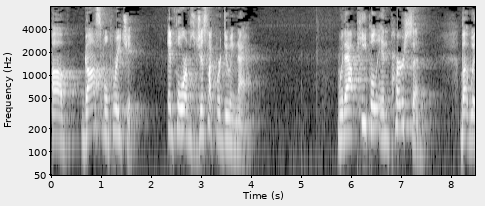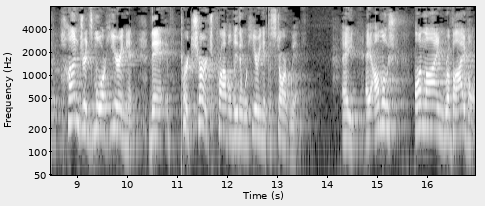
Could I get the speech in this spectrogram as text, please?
of gospel preaching in forums just like we're doing now without people in person, but with hundreds more hearing it than per church probably than we're hearing it to start with. A, a almost online revival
